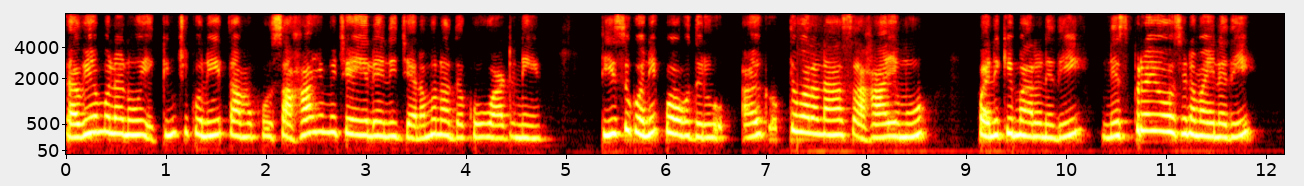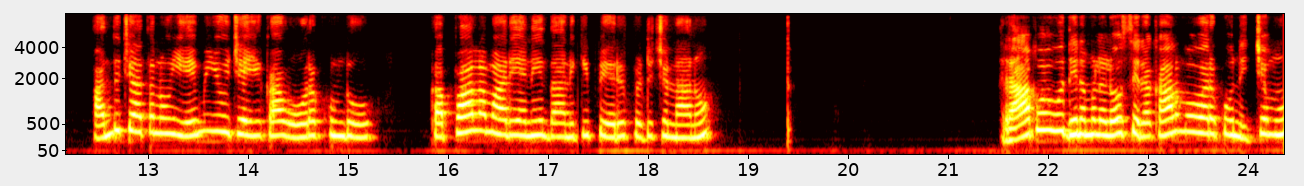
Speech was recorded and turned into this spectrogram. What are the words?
ద్రవ్యములను ఎక్కించుకుని తమకు సహాయము చేయలేని జనమునద్దకు వాటిని తీసుకొని పోగుదురు ఐగుప్తు వలన సహాయము పనికి మాలనిది నిష్ప్రయోజనమైనది. అందుచేతను ఏమీ చేయక ఊరకుండు కప్పాలమారి అని దానికి పేరు పెట్టుచున్నాను. రాబోవు దినములలో శిరకాలము వరకు నిత్యము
